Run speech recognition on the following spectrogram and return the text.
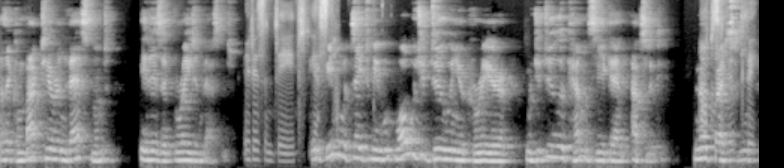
as I come back to your investment, it is a great investment. It is indeed. If Yes. People would say to me, "What would you do in your career? Would you do accountancy again?" Absolutely, no question. Absolutely.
